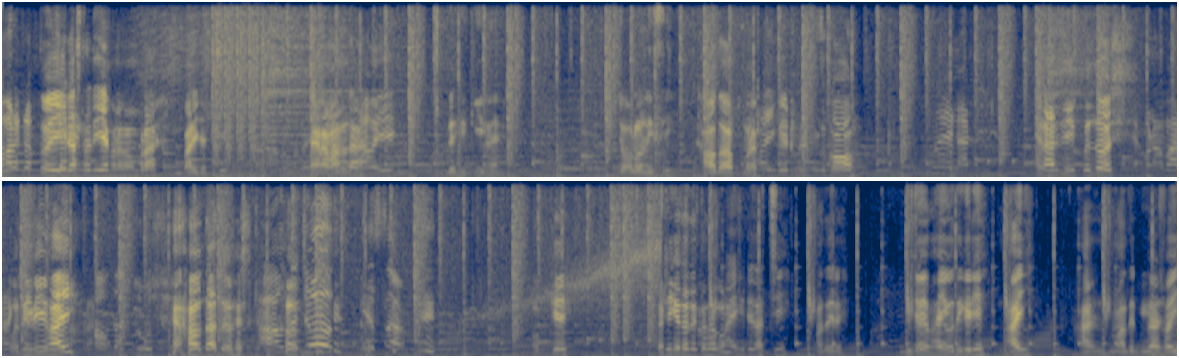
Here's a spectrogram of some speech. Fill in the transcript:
আমার তো এই রাস্তা দিয়ে এখন আমরা বাড়ি যাচ্ছি। চাংড়া মান্দা। হয়ে দেখি কি হয়। জলও নিছি। খাওয়া দাওয়া মানে পেট ভরে কিছু খাও এনার্জি ফুল দোষ এখন আবার ওদিকে ভাই? হাউ দা জোশ। খাওয়া দাওয়া দোষ হাউ দা জোশ ওকে ঠিক আছে দেখতে থাকুন। হেঁটে যাচ্ছি। আমাদের বিজয় ভাই ওদিকেরই ভাই আর আমাদের বিভাস ভাই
